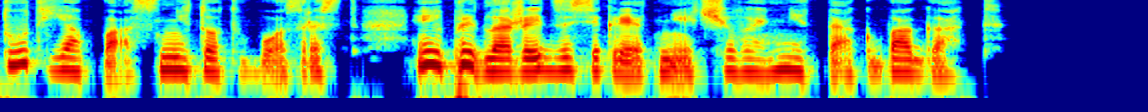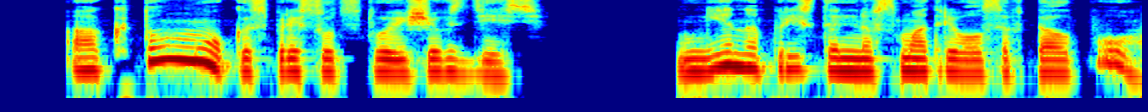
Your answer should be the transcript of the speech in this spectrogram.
тут я пас, не тот возраст, и предложить за секрет нечего, не так богат. А кто мог из присутствующих здесь? Гена пристально всматривался в толпу,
